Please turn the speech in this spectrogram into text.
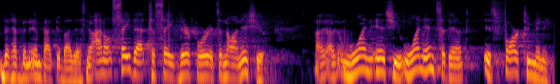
that have been impacted by this. Now, I don't say that to say, therefore, it's a non issue. one issue, one incident is far too many.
